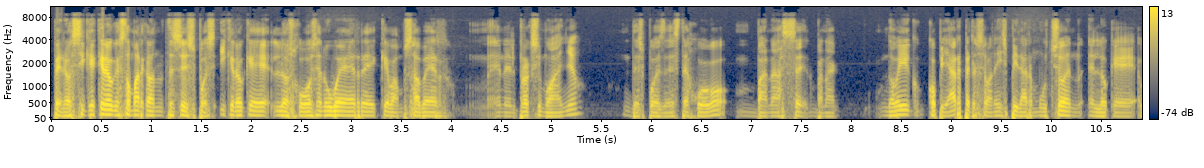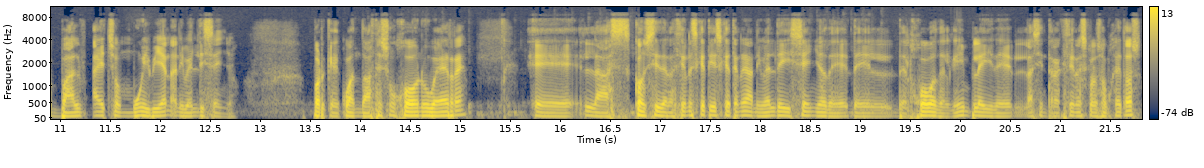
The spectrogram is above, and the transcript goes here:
pero sí que creo que esto marca un antes y después. Y creo que los juegos en VR que vamos a ver en el próximo año, después de este juego, van a ser, van a, no voy a copiar, pero se van a inspirar mucho en lo que Valve ha hecho muy bien a nivel diseño porque cuando haces un juego en VR, eh, las consideraciones que tienes que tener a nivel de diseño del, juego, del gameplay y de las interacciones con los objetos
